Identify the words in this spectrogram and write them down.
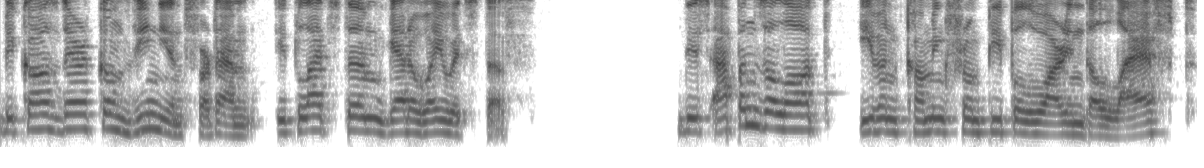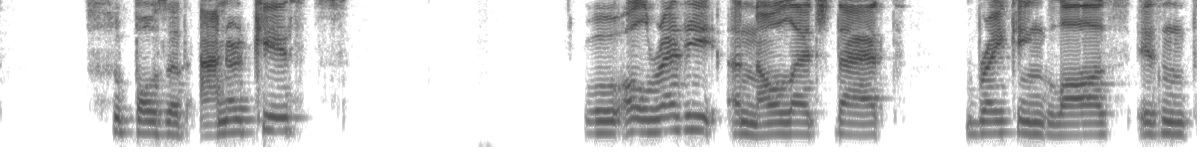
because they're convenient for them. It lets them get away with stuff. This happens a lot, even coming from people who are in the left, supposed anarchists, who already acknowledge that breaking laws isn't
